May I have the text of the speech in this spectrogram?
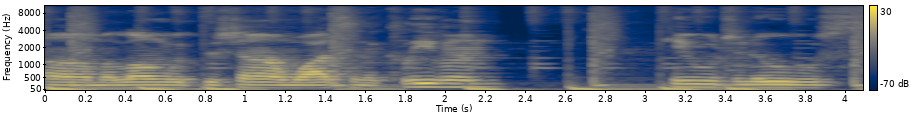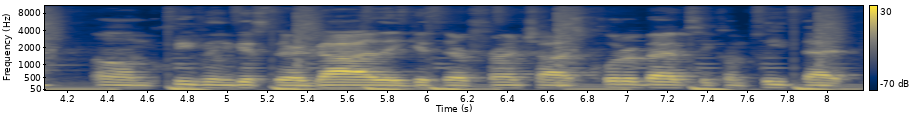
um, along with Deshaun Watson to Cleveland. Huge news. Um, Cleveland gets their guy. They get their franchise quarterback to complete that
